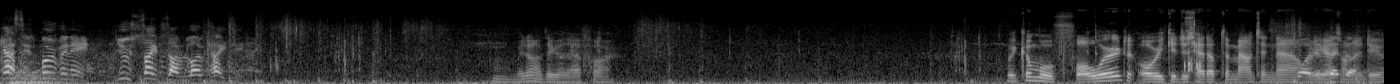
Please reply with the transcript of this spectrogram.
Gas is moving in. New safe zone located. Hmm, we don't have to go that far. We can move forward, or we could just head up the mountain now. What do you guys want to do?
